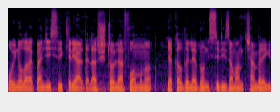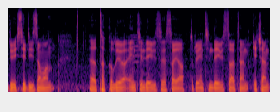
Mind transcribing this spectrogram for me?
oyun olarak bence istedikleri yerdeler. Şütörler formunu yakaladı. LeBron istediği zaman çembere gidiyor, istediği zaman e, takılıyor. Anthony Davis'e sayı attırıyor. Anthony Davis zaten geçen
